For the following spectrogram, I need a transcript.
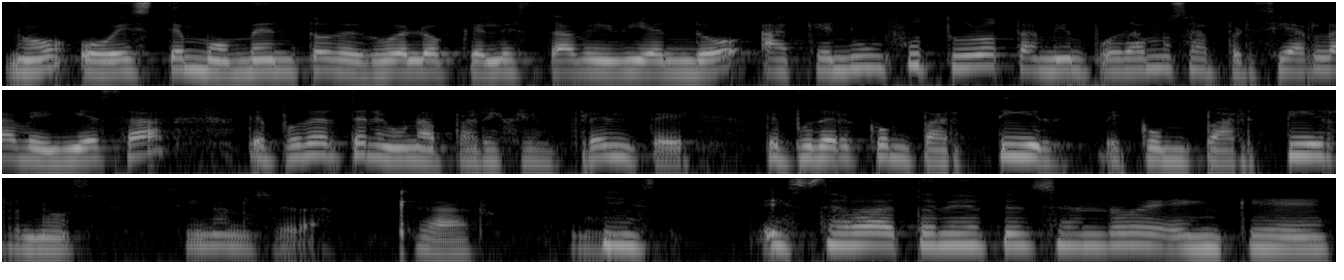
¿no? O este momento de duelo que él está viviendo, a que en un futuro también podamos apreciar la belleza de poder tener una pareja enfrente, de poder compartir, de compartirnos, si no, no se da. Claro. Y estaba también pensando en que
